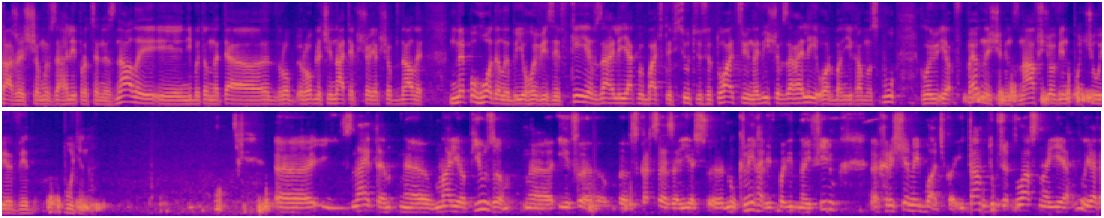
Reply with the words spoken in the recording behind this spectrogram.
каже, що ми взагалі про це не знали, і нібито натя... роб- роблячи натяк, що якщо б знали, не погодили б його візит в Київ. Взагалі, як ви бачите всю цю ситуацію? Навіщо взагалі Орбан їхав в Москву, коли я впевнений, що він знав, що він почує від Путіна? Е, знаєте, е, в Маріо П'юзо е, і в Скорсезе є ну, книга, відповідно, і фільм Хрещений батько. І там дуже класно є. Ну я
